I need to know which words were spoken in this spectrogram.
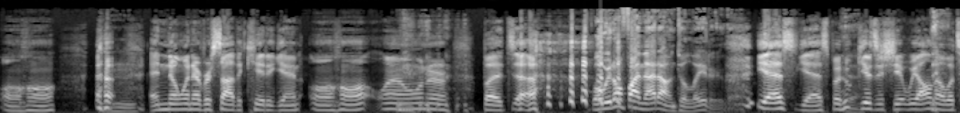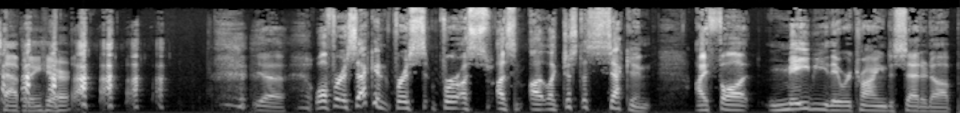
Uh huh. and no one ever saw the kid again. Uh huh. Well, I wonder. but uh, Well, we don't find that out until later, though. yes, yes. But who gives a shit? We all know what's happening here. Yeah. Well, for a second, for a, for a, a s- uh, like just a second, I thought maybe they were trying to set it up.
